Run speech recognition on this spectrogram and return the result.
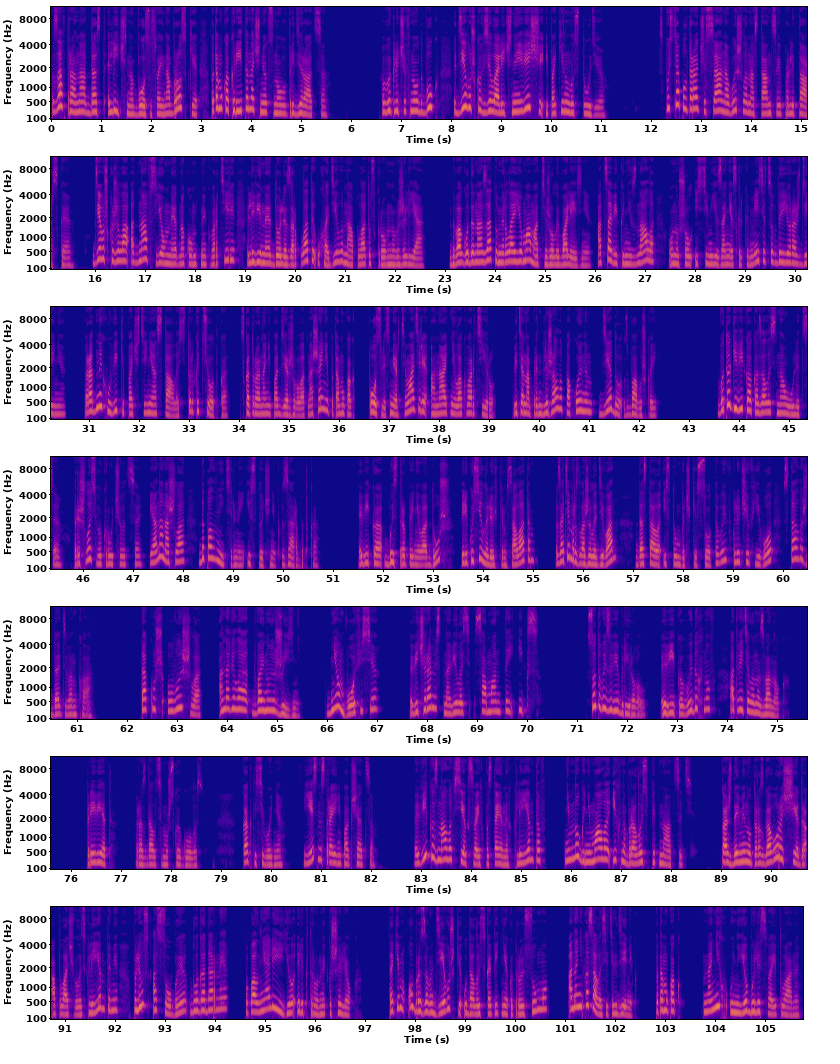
Завтра она отдаст лично боссу свои наброски, потому как Рита начнет снова придираться. Выключив ноутбук, девушка взяла личные вещи и покинула студию. Спустя полтора часа она вышла на станции Пролетарская. Девушка жила одна в съемной однокомнатной квартире, львиная доля зарплаты уходила на оплату скромного жилья. Два года назад умерла ее мама от тяжелой болезни. Отца Вика не знала, он ушел из семьи за несколько месяцев до ее рождения. Родных у Вики почти не осталось, только тетка, с которой она не поддерживала отношений, потому как после смерти матери она отняла квартиру, ведь она принадлежала покойным деду с бабушкой. В итоге Вика оказалась на улице. Пришлось выкручиваться, и она нашла дополнительный источник заработка. Вика быстро приняла душ, перекусила легким салатом, затем разложила диван, достала из тумбочки сотовый, включив его, стала ждать звонка. Так уж вышло, она вела двойную жизнь. Днем в офисе, вечерами становилась Самантой Икс. Сотовый завибрировал. Вика, выдохнув, ответила на звонок. «Привет», — раздался мужской голос. «Как ты сегодня? Есть настроение пообщаться?» Вика знала всех своих постоянных клиентов, ни много ни мало их набралось 15. Каждая минута разговора щедро оплачивалась клиентами, плюс особые, благодарные, пополняли ее электронный кошелек. Таким образом, девушке удалось скопить некоторую сумму, она не касалась этих денег, потому как на них у нее были свои планы.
